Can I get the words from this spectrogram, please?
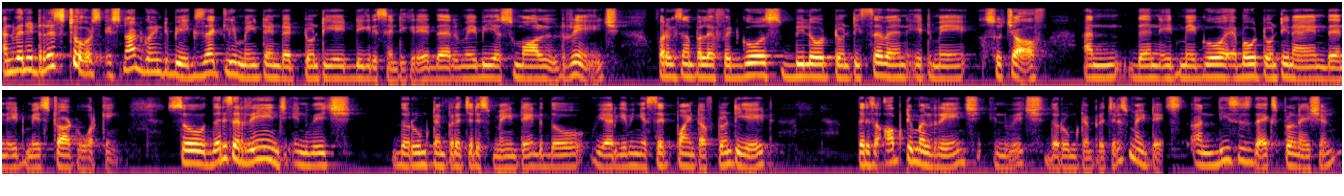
and when it restores it's not going to be exactly maintained at 28 degrees centigrade. There may be a small range. For example if it goes below 27 it may switch off and then it may go above 29 then it may start working. So there is a range in which the room temperature is maintained though we are giving a set point of 28 there is an optimal range in which the room temperature is maintained. And this is the explanation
